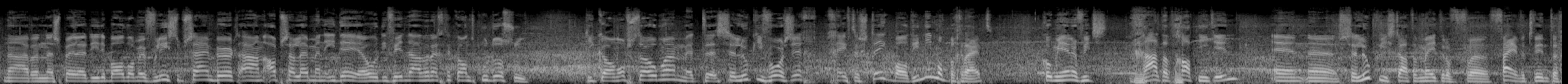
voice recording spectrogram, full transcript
naar een speler die de bal dan weer verliest op zijn beurt aan Absalem en Ideo. Die vinden aan de rechterkant Kudosu. Die kan opstomen met Seluki voor zich. Geeft een steekbal die niemand begrijpt. Komjenovic gaat dat gat niet in. En uh, Seluki staat een meter of uh, 25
